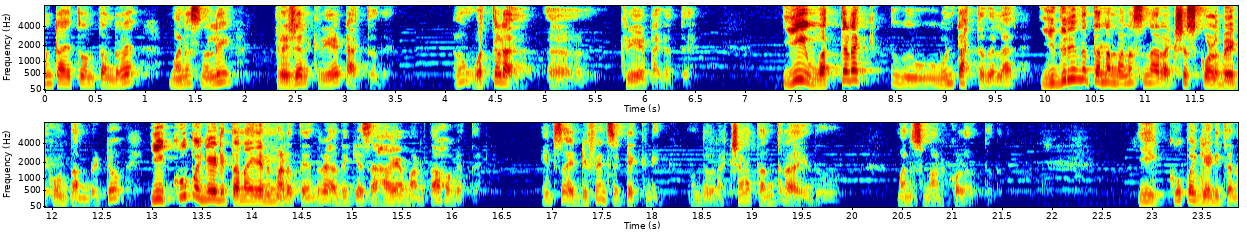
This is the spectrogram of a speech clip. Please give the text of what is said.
ಉಂಟಾಯಿತು ಅಂತಂದರೆ ಮನಸ್ಸಿನಲ್ಲಿ ಪ್ರೆಷರ್ ಕ್ರಿಯೇಟ್ ಆಗ್ತದೆ. ಒತ್ತಡ ಕ್ರಿಯೇಟ್ ಆಗುತ್ತೆ. ಈ ಒತ್ತಡ ಉಂಟಾಗ್ತದಲ್ಲ, ಇದರಿಂದ ತನ್ನ ಮನಸ್ಸನ್ನು ರಕ್ಷಿಸ್ಕೊಳ್ಬೇಕು ಅಂತ ಅಂದ್ಬಿಟ್ಟು ಈ ಕೂಪಗೇಡಿತನ ಏನು ಮಾಡುತ್ತೆ ಅಂದರೆ ಅದಕ್ಕೆ ಸಹಾಯ ಮಾಡ್ತಾ ಹೋಗುತ್ತೆ. ಇಟ್ಸ್ ಎ ಡಿಫೆನ್ಸ್ ಟೆಕ್ನಿಕ್ ಒಂದು ರಕ್ಷಣಾ ತಂತ್ರ ಇದು ಮನಸ್ಸು ಮಾಡ್ಕೊಳ್ಳೋಂಥದ್ದು. ಈ ಕೂಪಗೇಡಿತನ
